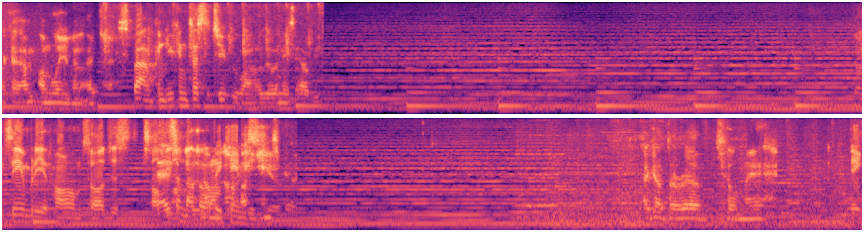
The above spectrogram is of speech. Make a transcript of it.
Okay, I'm, I'm leaving. I, Spam, can you contest the 2 for 1 or do I need to help you? Don't see anybody at home, so I'll just. I'll There's be- another one. came to you. I got the rev. Kill me. They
